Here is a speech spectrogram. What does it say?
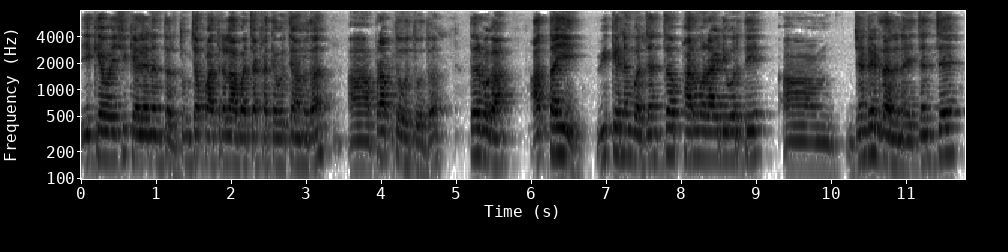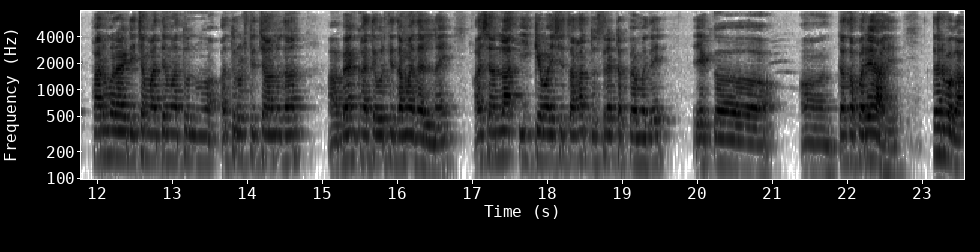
ई केवायसी केल्यानंतर तुमच्या पात्र लाभाच्या खात्यावरती अनुदान प्राप्त होत होतं. तर बघा आत्ताही वी के नंबर ज्यांचं फार्मर आय डीवरती जनरेट झालं नाही ज्यांचे फार्मर आय डीच्या माध्यमातून अतिवृष्टीचे अनुदान बँक खात्यावरती जमा झाले नाही अशांना ई केवायसीचा हा दुसऱ्या टप्प्यामध्ये एक त्याचा पर्याय आहे. तर बघा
